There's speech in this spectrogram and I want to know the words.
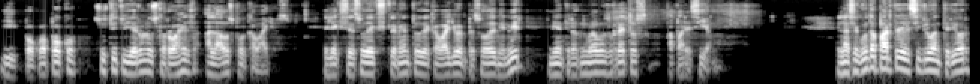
y, poco a poco, sustituyeron los carruajes alados por caballos. El exceso de excremento de caballo empezó a disminuir mientras nuevos retos aparecían. En la segunda parte del siglo anterior,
